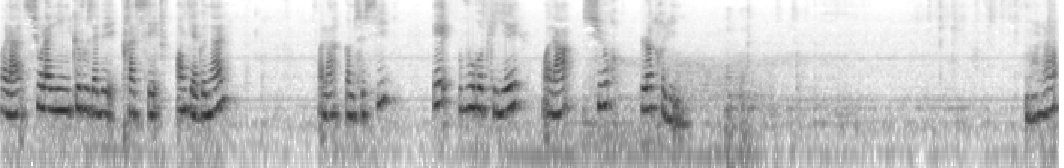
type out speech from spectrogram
voilà, sur la ligne que vous avez tracée en diagonale. Voilà, comme ceci. Et vous repliez, voilà, sur l'autre ligne. Voilà,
